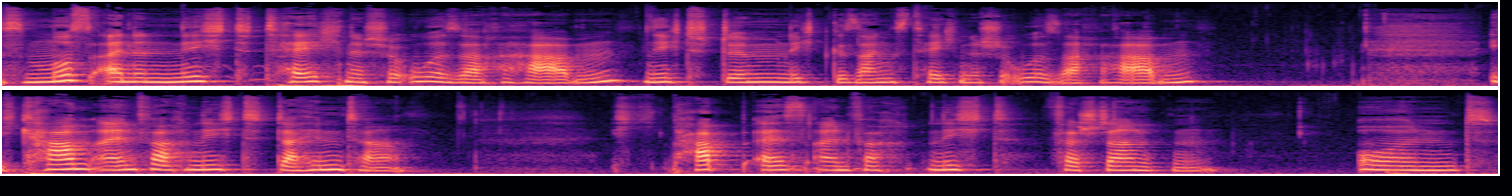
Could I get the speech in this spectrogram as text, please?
das muss eine nicht technische Ursache haben, nicht Stimmen, nicht gesangstechnische Ursache haben. Ich kam einfach nicht dahinter. Ich habe es einfach nicht verstanden. Und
